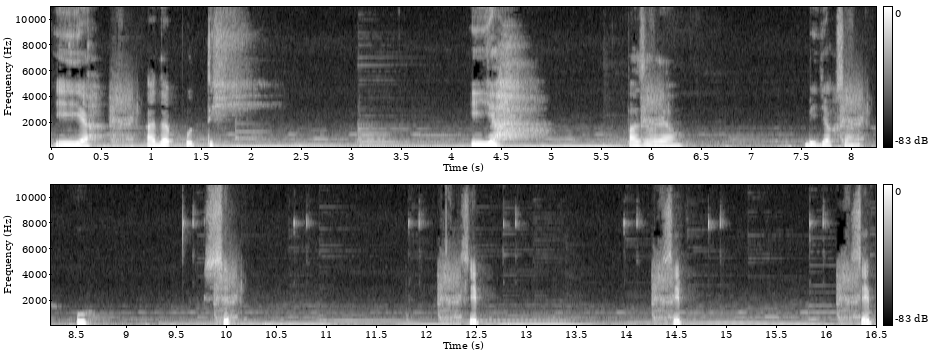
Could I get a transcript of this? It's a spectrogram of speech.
Iya ada putih. Iya. Puzzle yang bijaksana. Uh. Sip sip.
